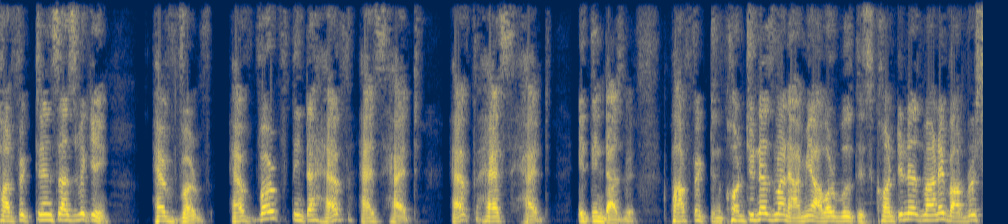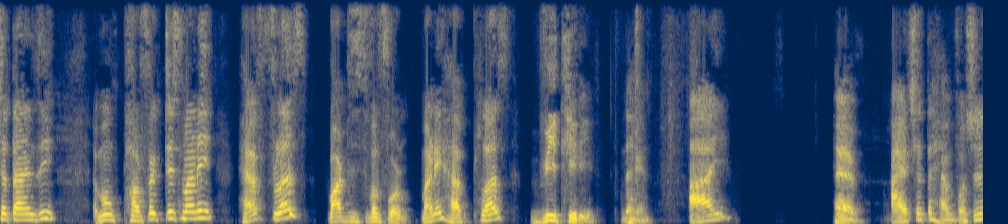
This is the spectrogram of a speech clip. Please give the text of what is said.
পারফেক্ট টেন্স আসবে কি? হ্যাভ ভার্ব হ্যাভ ভার্ব তিনটা have has had have has had এই তিনটা আসবে। পারফেক্ট টেন্স কন্টিনিউয়াস মানে আমি আবার বলতেছি। কন্টিনিউয়াস মানে ভার্বের সাথে আইনজি এবং পারফেক্ট টেন্স মানে হ্যাভ প্লাস পার্টিসিপাল ফর্ম মানে হ্যাভ প্লাস ভি থ্রি দেখেন। আই হ্যাভ আয়ের সাথে হ্যাভ বসে।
